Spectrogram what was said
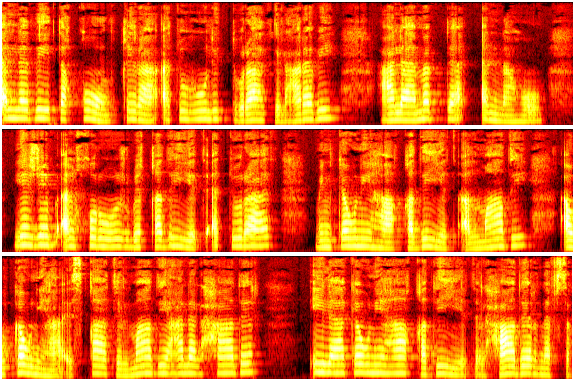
الذي تقوم قراءته للتراث العربي على مبدأ أنه يجب الخروج بقضية التراث من كونها قضية الماضي أو كونها إسقاط الماضي على الحاضر إلى كونها قضية الحاضر نفسه.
